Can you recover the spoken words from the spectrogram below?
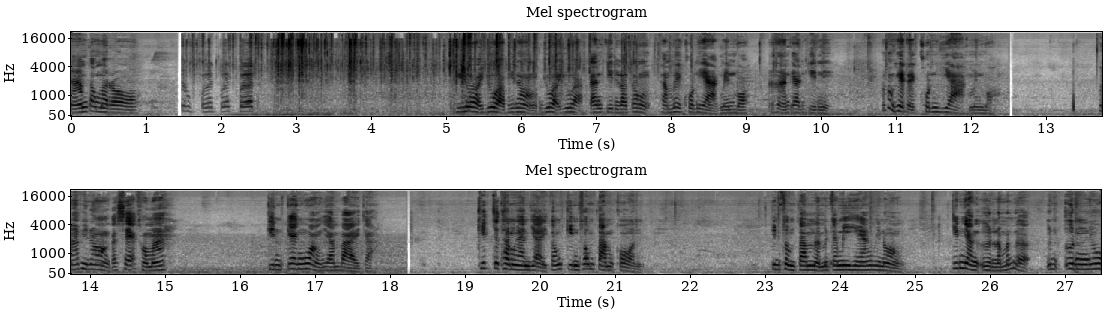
น้ำต้องมารอ เปิดเปิดเปิดยั่วยั่วพี่น้องยั่วยั่วการกินเราต้องทำให้คนอยากเมนบออาหารการกินนี่เราต้องเห็ดให้คนอยากเมนบอมาพี่น้องกระแซะเขามา กินแก้ง่วงยามบ่ายจ้ะ คิดจะทำงานใหญ่ต้องกินส้มตำก่อน กินส้มตำน่ะ มันจะมีแห้งพี่น้อง กินอย่างอื่นแล้วมันเอออื่นๆอยู่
